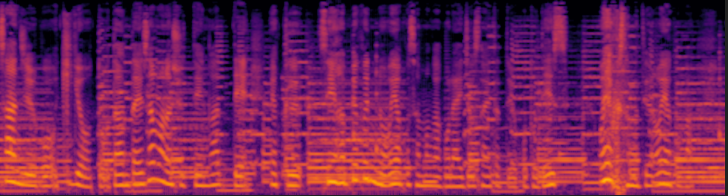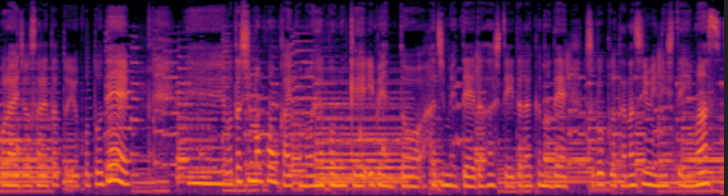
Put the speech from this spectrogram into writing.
35企業と団体様の出展があって約1800人の親子様がご来場されたということです。親子様というのは親子がご来場されたということで、えー私も今回この親子向けイベントを初めて出させていただくのですごく楽しみにしています。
